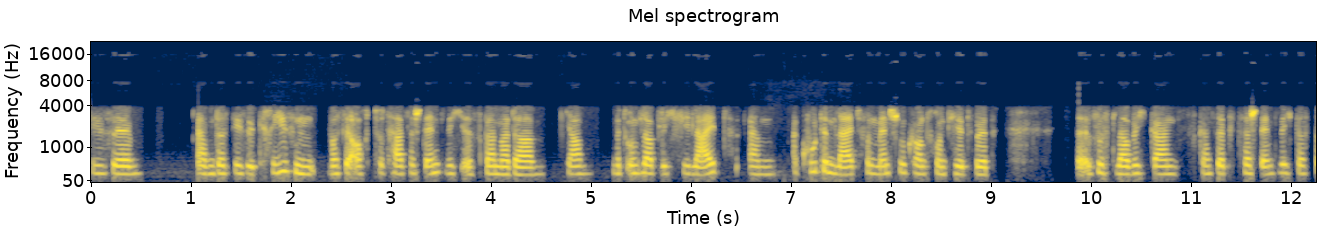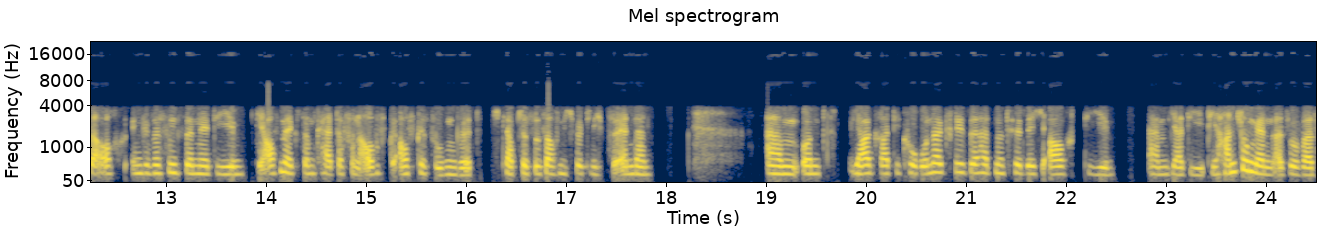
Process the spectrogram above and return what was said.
diese, ähm, dass diese Krisen, was ja auch total verständlich ist, weil man da ja mit unglaublich viel Leid, ähm, akutem Leid von Menschen konfrontiert wird, da ist es, glaube ich, ganz, ganz selbstverständlich, dass da auch in gewissem Sinne die, die Aufmerksamkeit davon auf, aufgesogen wird. Ich glaube, das ist auch nicht wirklich zu ändern. Ähm, und ja, gerade die Corona-Krise hat natürlich auch die, ähm, ja, die, die Handlungen, also was,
